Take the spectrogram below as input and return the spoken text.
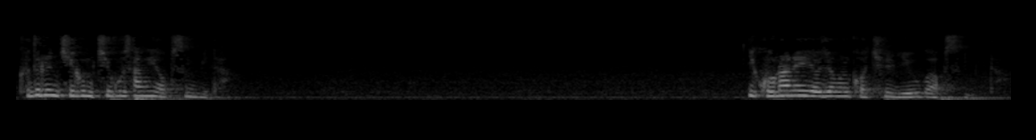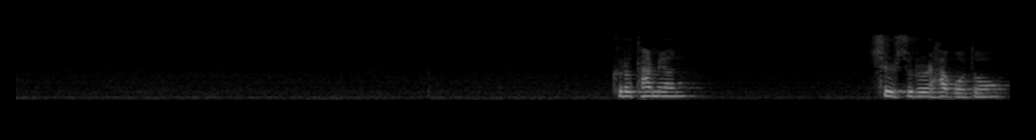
그들은 지금 지구상에 없습니다. 이 고난의 여정을 거칠 이유가 없습니다. 그렇다면 실수를 하고도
